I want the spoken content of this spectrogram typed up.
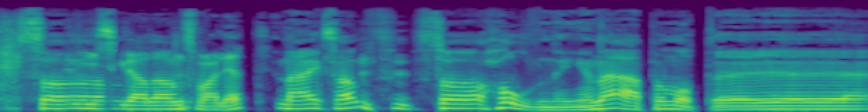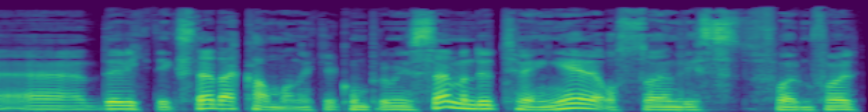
Så, En viss grad av ansvarlighet? Nei, ikke sant? Så holdningene er på en måte eh, det viktigste. Der kan man ikke kompromisse, men du trenger også en viss form for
